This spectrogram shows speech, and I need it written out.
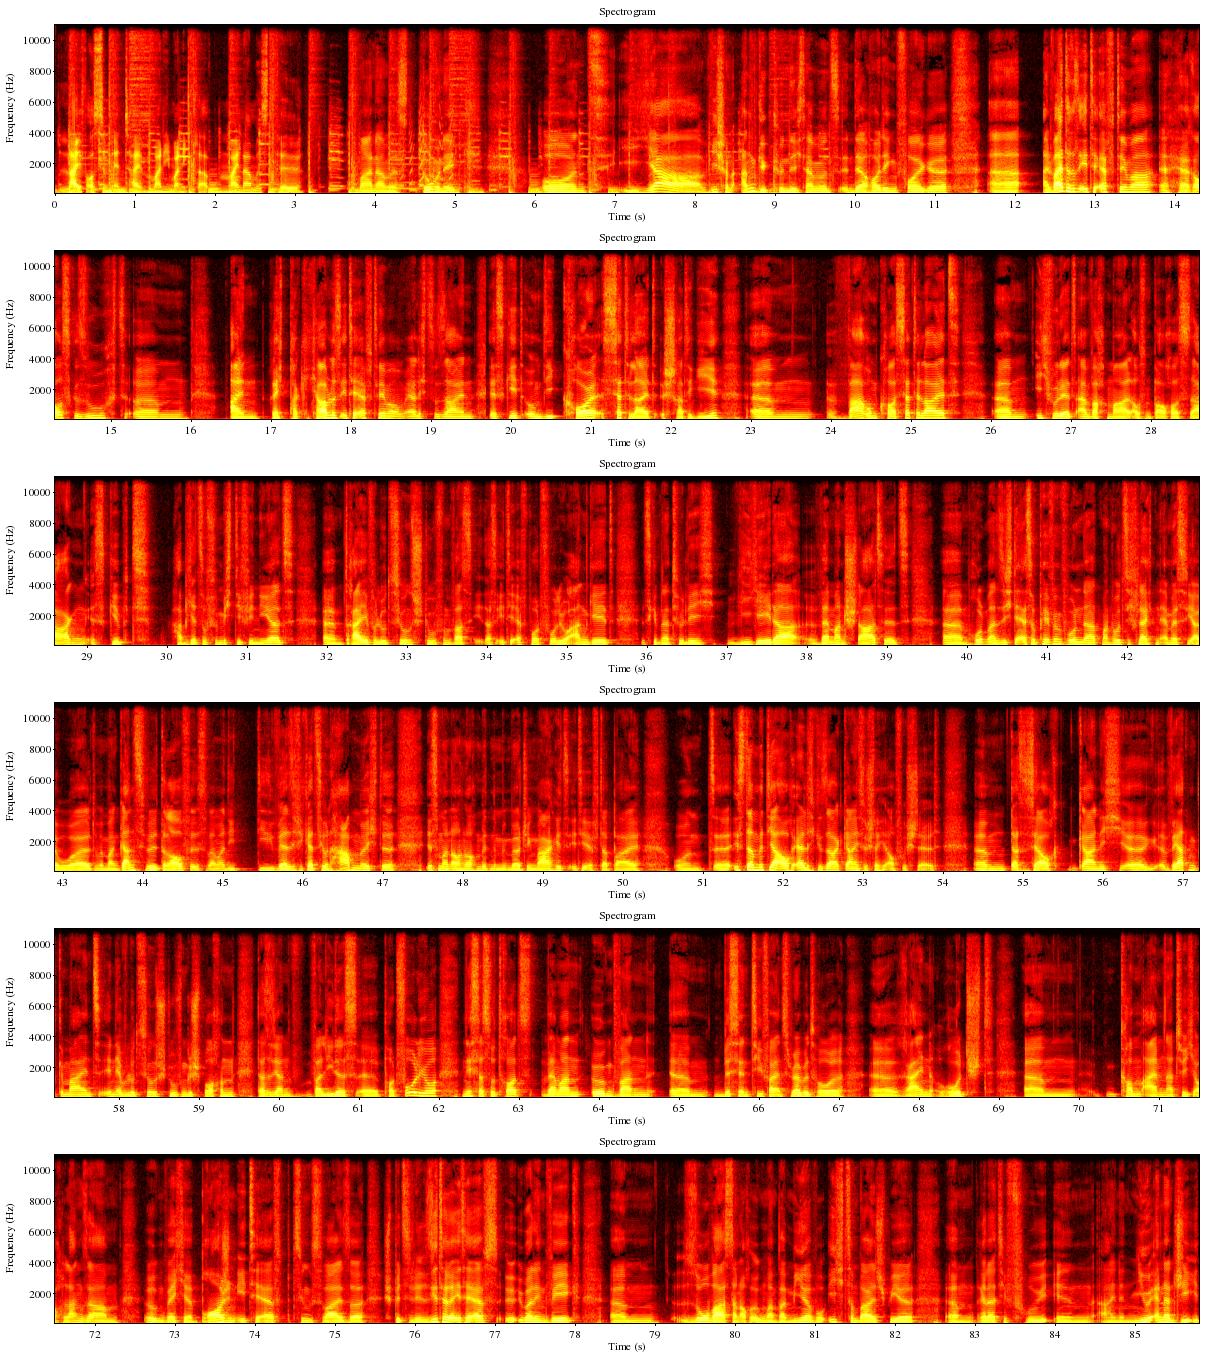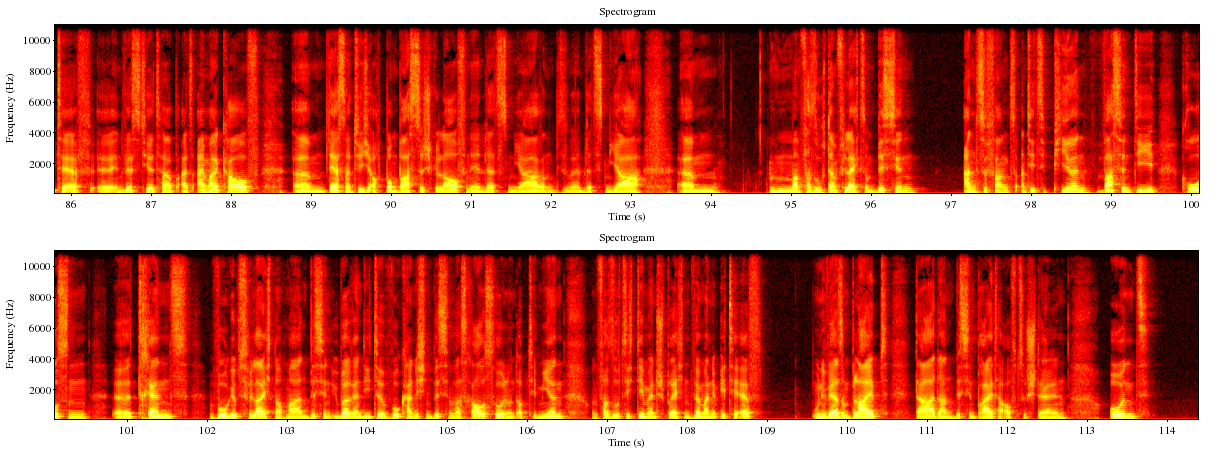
Live aus dem Endtime Money Money Club. Mein Name ist Phil. Mein Name ist Dominik. Und ja, wie schon angekündigt, haben wir uns in der heutigen Folge äh, ein weiteres ETF-Thema äh, herausgesucht. Ähm, ein recht praktikables ETF-Thema, um ehrlich zu sein. Es geht um die Core Satellite Strategie. Ähm, warum Core Satellite? Ähm, ich würde jetzt einfach mal aus dem Bauch aus sagen, es gibt habe ich jetzt so für mich definiert, ähm, drei Evolutionsstufen, was das ETF-Portfolio angeht. Es gibt natürlich, wie jeder, wenn man startet, ähm, holt man sich der SOP 500, man holt sich vielleicht ein MSCI World und wenn man ganz wild drauf ist, weil man die Diversifikation haben möchte, ist man auch noch mit einem Emerging Markets ETF dabei und äh, ist damit ja auch ehrlich gesagt gar nicht so schlecht aufgestellt. Ähm, das ist ja auch gar nicht äh, wertend gemeint, in Evolutionsstufen gesprochen. Das ist ja ein valides äh, Portfolio. Nichtsdestotrotz, wenn man irgendwann ähm, ein bisschen tiefer ins Rabbit Hole äh, reinrutscht, ähm, kommen einem natürlich auch langsam irgendwelche Branchen-ETFs beziehungsweise spezialisiertere ETFs über den Weg. Ähm, so war es dann auch irgendwann bei mir, wo ich zum Beispiel ähm, relativ früh in einen New Energy ETF äh, investiert habe als Einmalkauf. Ähm, der ist natürlich auch bombastisch gelaufen in den letzten Jahren, beziehungsweise im letzten Jahr. Ähm, man versucht dann vielleicht so ein bisschen anzufangen zu antizipieren, was sind die großen äh, Trends, wo gibt es vielleicht nochmal ein bisschen Überrendite, wo kann ich ein bisschen was rausholen und optimieren und versucht sich dementsprechend, wenn man im ETF-Universum bleibt, da dann ein bisschen breiter aufzustellen. Und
